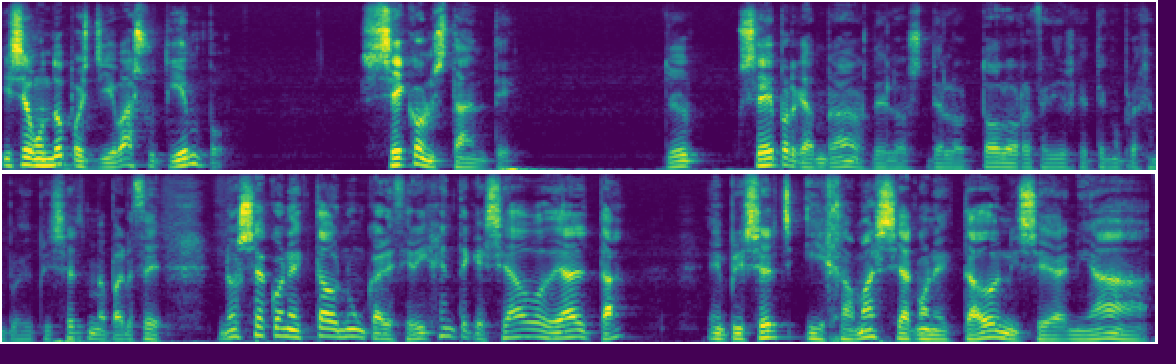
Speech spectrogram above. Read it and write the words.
y segundo, pues lleva su tiempo. Sé constante. Yo sé, porque de, los, de todos los referidos que tengo, por ejemplo, de Presearch, me parece, no se ha conectado nunca. Es decir, hay gente que se ha dado de alta en Presearch y jamás se ha conectado ni, se, ni, ha,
